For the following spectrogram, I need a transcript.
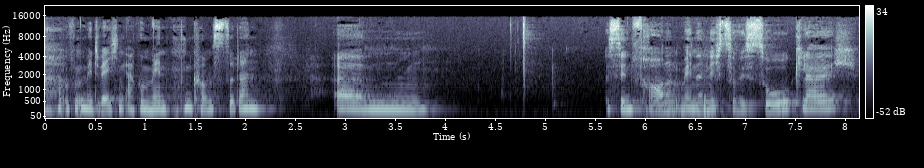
Mit welchen Argumenten kommst du dann? Ähm, sind Frauen und Männer nicht sowieso gleich?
